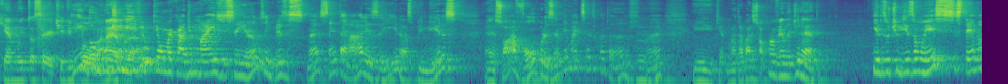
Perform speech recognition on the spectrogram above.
Que é muito assertivo e, e do boa, né? multinível, que é um mercado de mais de 100 anos, empresas né, centenárias aí, as primeiras. É, só a Avon, por exemplo, tem mais de 150 anos, Uhum. né? E que, mas trabalha só com a venda direta. E eles utilizam esse sistema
